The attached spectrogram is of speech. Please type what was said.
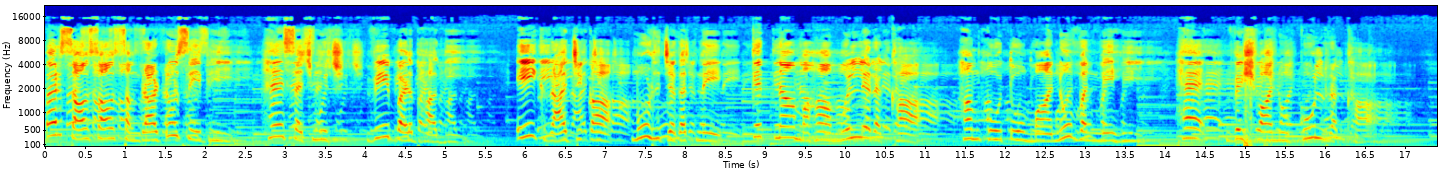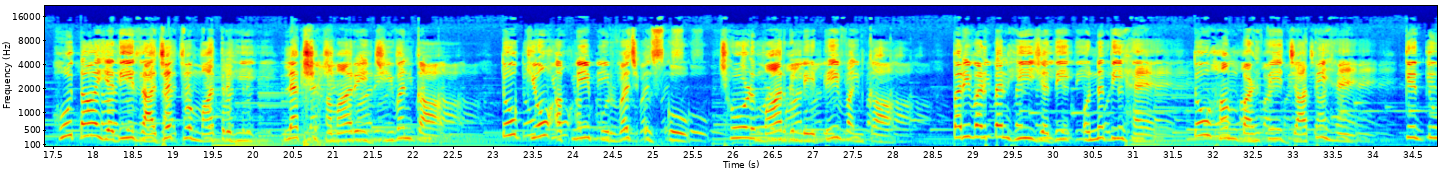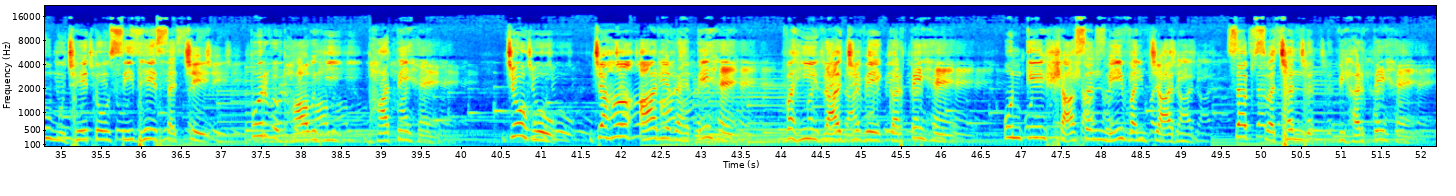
पर सौ सौ सम्राटों से भी हैं सचमुच वे बड़ भागी। एक राज्य का मूढ़ जगत ने कितना महामूल्य रखा। हमको तो मानो वन में ही है विश्वानुकूल रखा। होता यदि राजत्व मात्र ही लक्ष्य हमारे जीवन का तो क्यों अपने पूर्वज उसको छोड़ मार्ग लेते वन का? परिवर्तन ही यदि उन्नति है तो हम बढ़ते जाते हैं। किंतु मुझे तो सीधे सच्चे पूर्व भाव ही भाते हैं। जो हो, जहाँ आर्य रहते हैं वही राज्य वे करते हैं। उनके शासन में वंचारी सब स्वच्छंद विहरते हैं।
